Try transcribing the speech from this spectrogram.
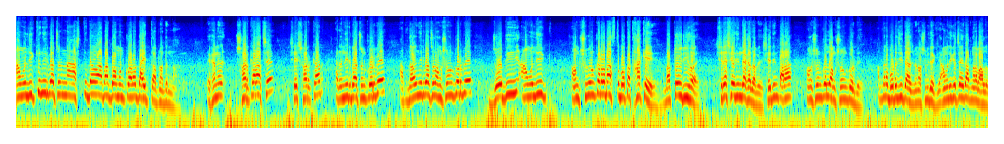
আওয়ামী লীগকে নির্বাচনে না আসতে দেওয়া বা দমন করার দায়িত্ব আপনাদের না। এখানে সরকার আছে, সেই সরকার একটা নির্বাচন করবে, আপনারাও নির্বাচন অংশগ্রহণ করবে। যদি আওয়ামী লীগ অংশগ্রহণ করার বাস্তবতা থাকে বা তৈরি হয় সেটা সেদিন দেখা যাবে। সেদিন তারা অংশগ্রহণ করলে অংশগ্রহণ করবে। আপনারা ভোটে জিতে আসবেন, অসুবিধা কি? লীগের চাইতে আপনারা ভালো,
